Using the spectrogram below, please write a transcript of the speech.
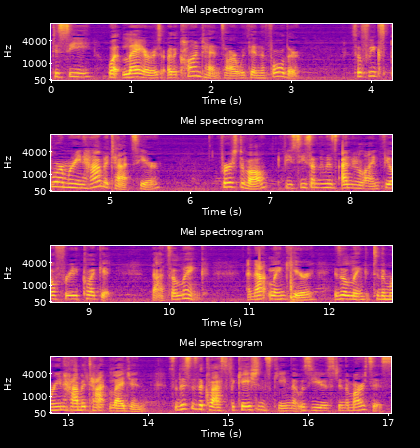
to see what layers or the contents are within the folder. So if we explore marine habitats here, first of all, if you see something that's underlined, feel free to click it. That's a link. And that link here is a link to the marine habitat legend. So this is the classification scheme that was used in the MARSIS.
